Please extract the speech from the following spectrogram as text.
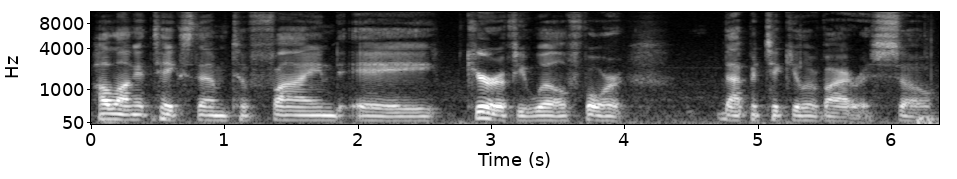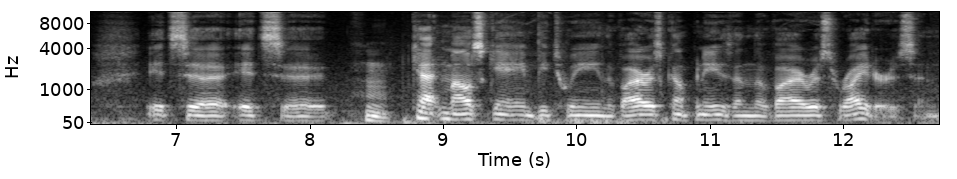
how long it takes them to find a cure, if you will, for that particular virus. So, it's a it's a Hmm. cat and mouse game between the virus companies and the virus writers. And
